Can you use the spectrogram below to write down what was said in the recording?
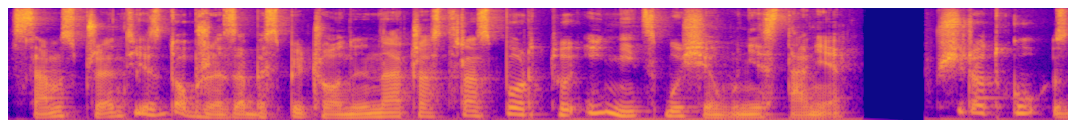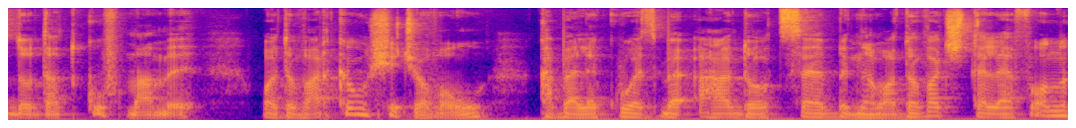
Sam sprzęt jest dobrze zabezpieczony na czas transportu i nic mu się nie stanie. W środku z dodatków mamy ładowarkę sieciową, kabelek USB-A do C, by naładować telefon,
